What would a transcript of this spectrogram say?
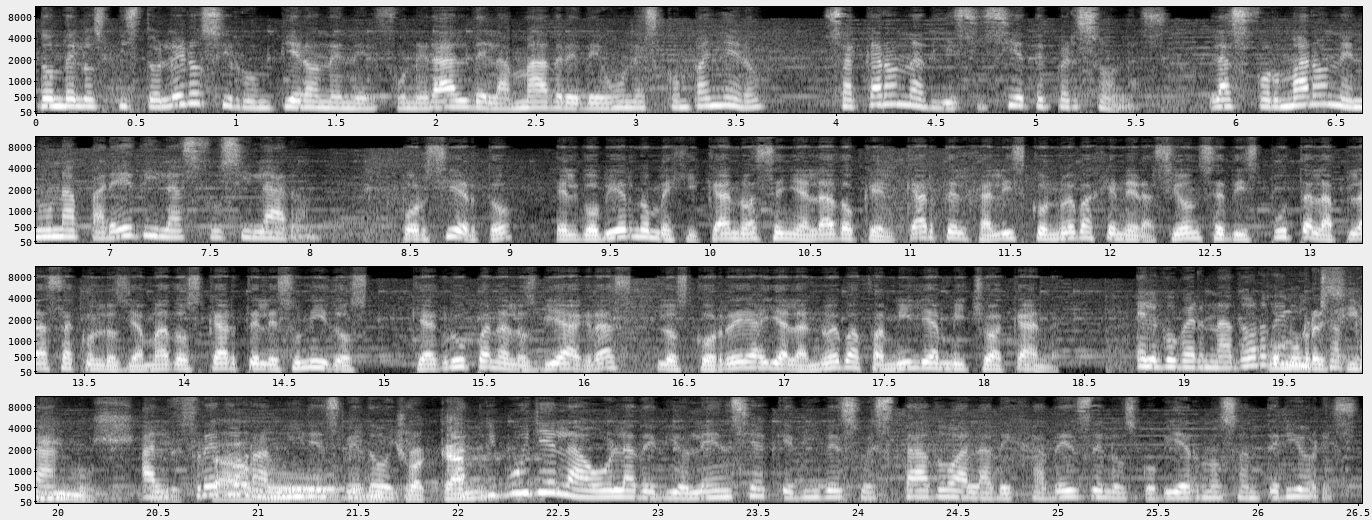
donde los pistoleros irrumpieron en el funeral de la madre de un excompañero, sacaron a 17 personas, las formaron en una pared y las fusilaron. Por cierto, el gobierno mexicano ha señalado que el cártel Jalisco Nueva Generación se disputa la plaza con los llamados cárteles unidos, que agrupan a los Viagras, los Correa y a la nueva familia michoacana. El gobernador de Michoacán, Alfredo Ramírez Bedoya, atribuye la ola de violencia que vive su estado a la dejadez de los gobiernos anteriores,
